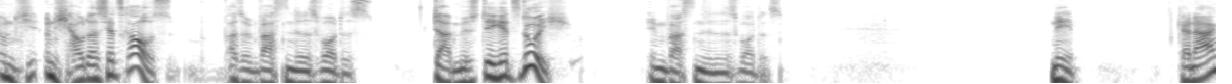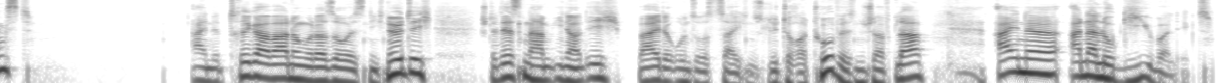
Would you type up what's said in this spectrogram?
Und ich, und ich hau das jetzt raus. Also im wahrsten Sinne des Wortes da müsst ihr jetzt durch. Im wahrsten Sinne des Wortes. Nee, keine Angst. Eine Triggerwarnung oder so ist nicht nötig. Stattdessen haben Ina und ich, beide unseres Zeichens Literaturwissenschaftler, eine Analogie überlegt.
